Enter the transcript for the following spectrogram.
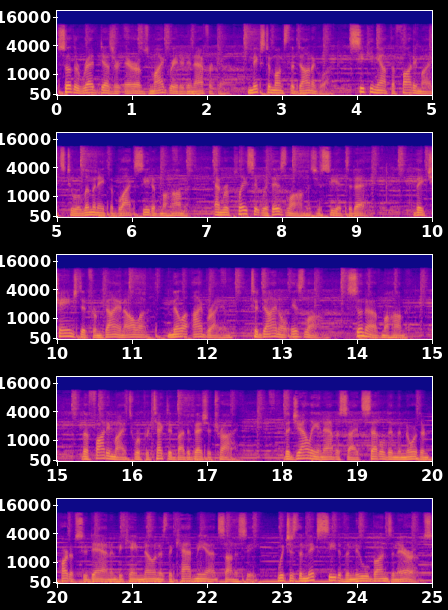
So the Red Desert Arabs migrated in Africa, mixed amongst the Donagla, seeking out the Fatimites to eliminate the black seed of Muhammad, and replace it with Islam as you see it today. They changed it from Dian Allah, Millah Ibrahim, to Din al-Islam, Sunnah of Muhammad. The Fatimites were protected by the Beja tribe. The Jali and Abbasites settled in the northern part of Sudan and became known as the Kadmiya and Sanasi, which is the mixed seat of the Nuubuns and Arabs,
